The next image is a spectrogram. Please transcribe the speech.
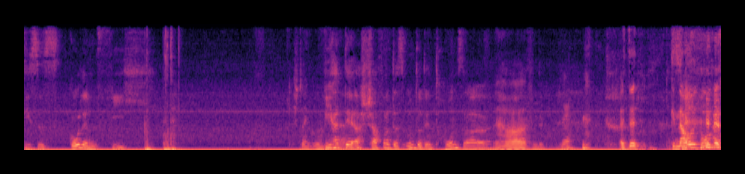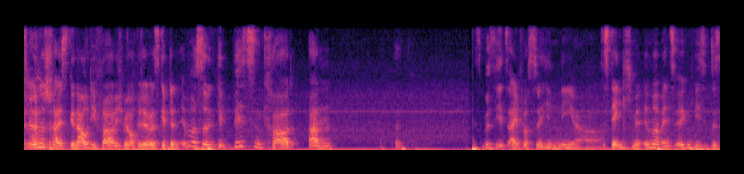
dieses Golem-Viech, wie hat der Erschaffer das unter den Thronsaal? Ja, Ja. Also das, genau, also ohne Scheiß, genau die Frage habe ich mir auch gestellt, weil es gibt dann immer so einen gewissen Grad an. Das muss ich jetzt einfach so hinnehmen. Ja. Das denke ich mir immer, wenn es irgendwie. Das,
